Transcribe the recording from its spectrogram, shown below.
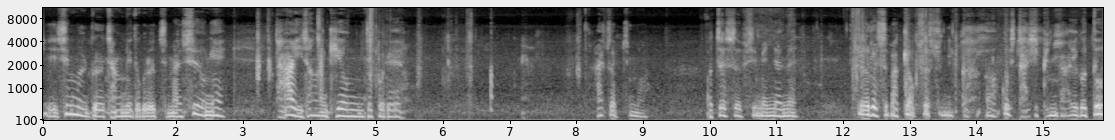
이 식물들 장미도 그렇지만 수영이 다 이상한 기형이 돼버려요. 할 수 없지 뭐. 어쩔 수 없이 몇 년은 깨울 수밖에 없었으니까 어, 꽃이 다시 핀다. 이것도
